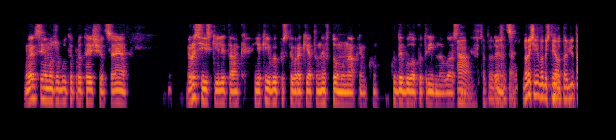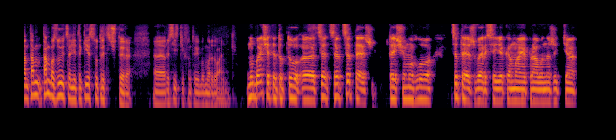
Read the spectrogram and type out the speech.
Версія може бути про те, що це російський літак, який випустив ракету не в тому напрямку, куди було потрібно, власне. А, це до речі, Це- До речі, вибачте, я Ну. от переб'ю. Там там там базуються літаки су 34 е, російські фронтові бомбардувальники. Ну, бачите, тобто, е, це, це, це теж те, що могло, це теж версія, яка має право на життя.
